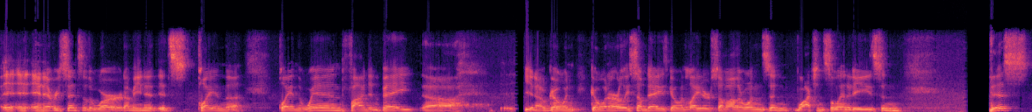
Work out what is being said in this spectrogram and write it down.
In, in every sense of the word. I mean, it, it's playing the playing the wind, finding bait. Uh, you know, going going early some days, going later some other ones, and watching salinities. And this,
